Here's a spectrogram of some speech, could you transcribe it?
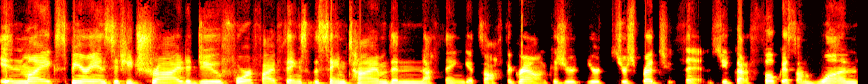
In my experience, if you try to do four or five things at the same time, then nothing gets off the ground because you're you're you're spread too thin. So you've got to focus on one,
